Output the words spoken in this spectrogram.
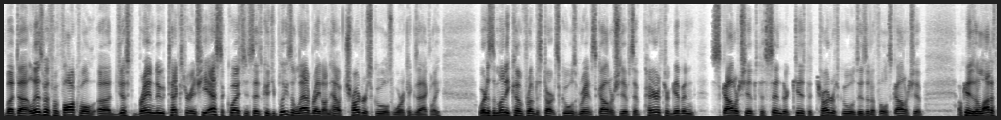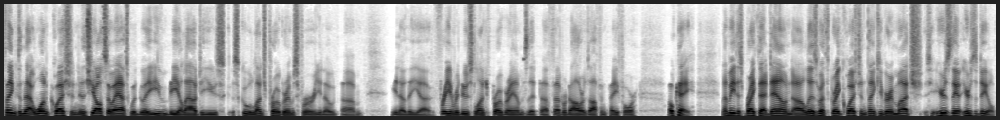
But uh, Elizabeth from Falkville, uh, just brand new texter, and she asked the question, says, could you please elaborate on how charter schools work exactly? Where does the money come from to start schools, grant scholarships? If parents are given scholarships to send their kids to charter schools, is it a full scholarship? Okay, there's a lot of things in that one question, and she also asked, would they even be allowed to use school lunch programs for, you know, um, you know, the uh, free and reduced lunch programs that uh, federal dollars often pay for? Okay, let me just break that down, uh, Elizabeth. Great question. Thank you very much. Here's the here's the deal:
